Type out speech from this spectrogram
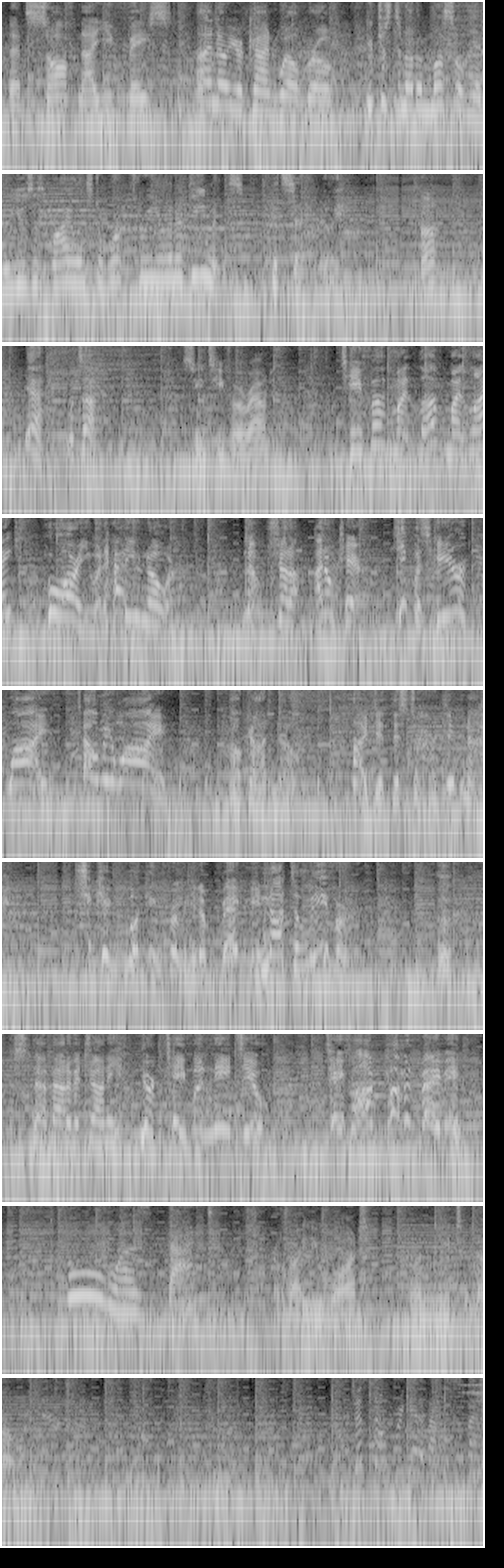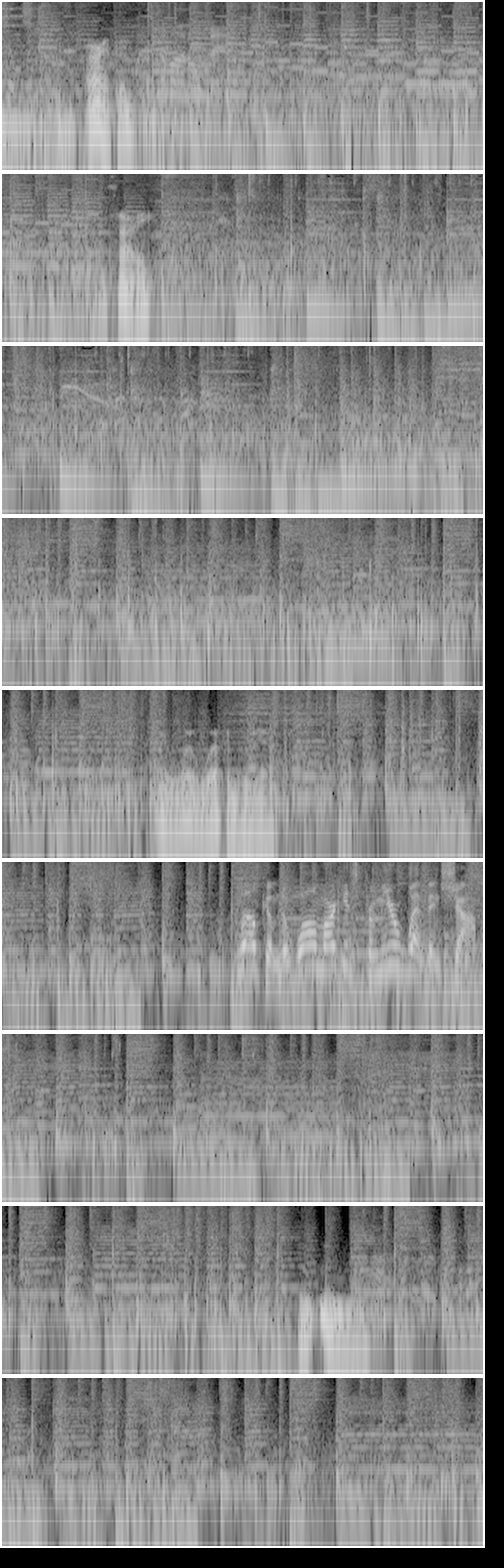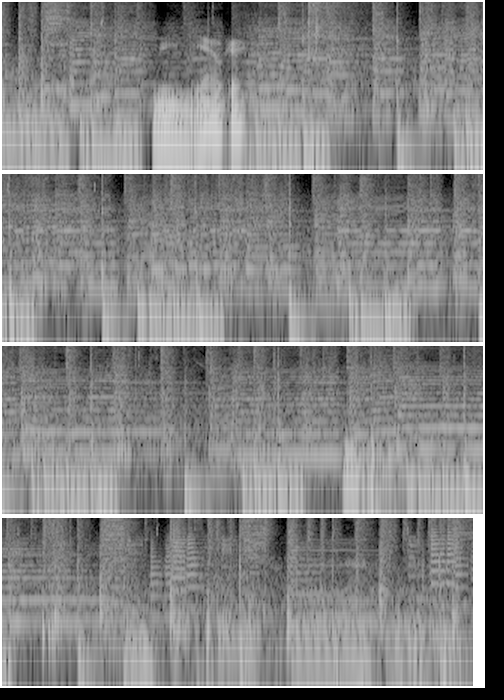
That soft, naive face. I know your kind well, bro. You're just another musclehead who uses violence to work through your inner demons. It's sad, really. Huh? Yeah, what's up? Seen Tifa around? Tifa? My love? My light? Who are you and how do you know her? No, shut up. I don't care. Tifa's here? Why? Tell me why! Oh god, no. I did this to her, didn't I? She came looking for me to beg me not to leave her. Snap out of it, Johnny. Your Tifa needs you. Tifa, I'm coming, baby. Who was that? Nobody you want or need to know. Just don't forget about the special cheese. Alright then. Come on, old man. Sorry. Weapons got? Welcome to Wall Market's premier weapon shop. Ooh.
